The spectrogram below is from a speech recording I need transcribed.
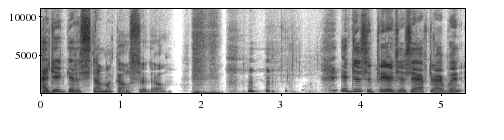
I did get a stomach ulcer, though. it disappeared just after I went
